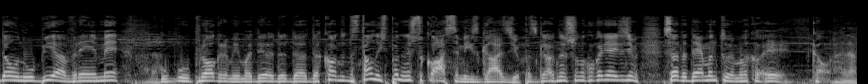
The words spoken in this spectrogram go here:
da on ubija vreme u, u programima da, da, da, da, kao da stalno ispadne nešto kao a sam ih zgazio pa zgazio, znaš ono kad ja izađem sada demantujem ono kao e kao Da.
